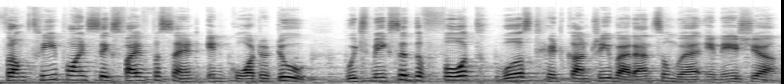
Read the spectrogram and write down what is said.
from 3.65% in quarter 2, which makes it the fourth worst hit country by ransomware in Asia.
